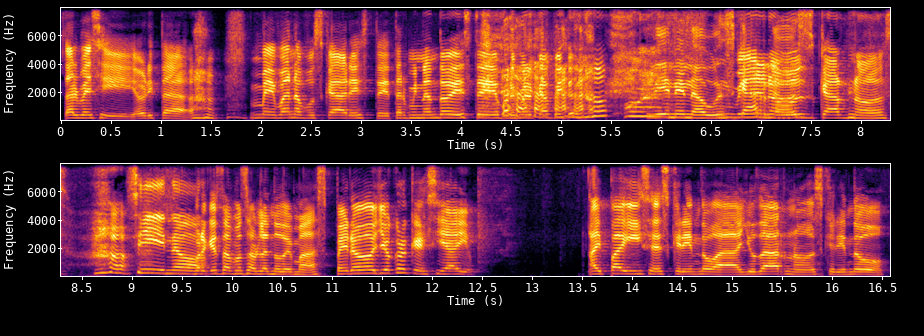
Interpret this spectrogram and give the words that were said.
tal vez si ahorita me van a buscar este terminando este primer capítulo vienen a buscarnos. Vienen a buscarnos. Sí, no. Porque estamos hablando de más, pero yo creo que sí hay hay países queriendo ayudarnos, queriendo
